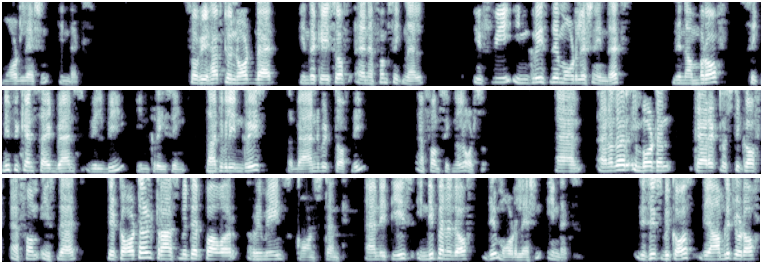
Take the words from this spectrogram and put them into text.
modulation index. So we have to note that in the case of an FM signal, if we increase the modulation index, the number of significant sidebands will be increasing that will increase the bandwidth of the FM signal also. And another important characteristic of FM is that the total transmitted power remains constant and it is independent of the modulation index. This is because the amplitude of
